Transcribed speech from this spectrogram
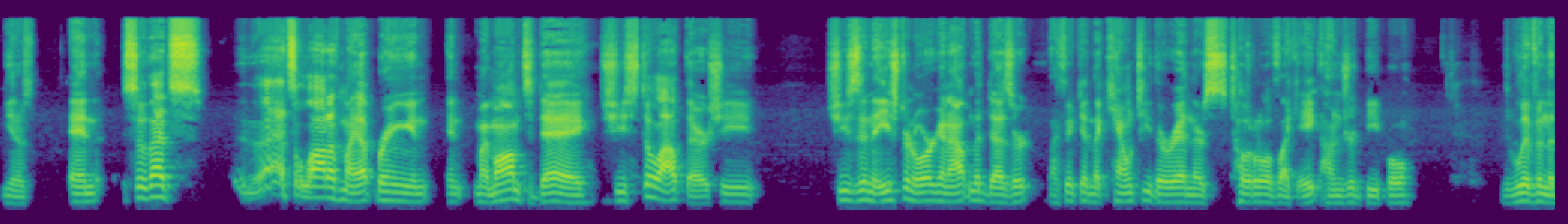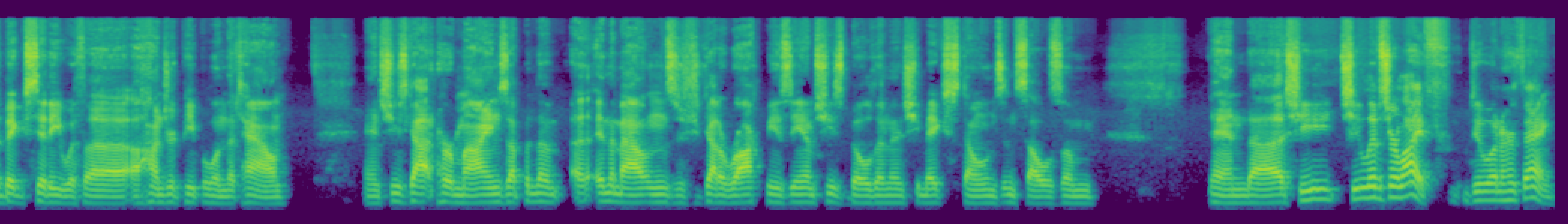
you know, and so that's that's a lot of my upbringing. And, and my mom today, she's still out there. She she's in Eastern Oregon, out in the desert. I think in the county they're in, there's total of like 800 people. Live in the big city with uh, a uh, hundred people in the town and she's got her mines up in the uh, in the mountains. She's got a rock museum she's building, and she makes stones and sells them. And uh, she she lives her life doing her thing,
